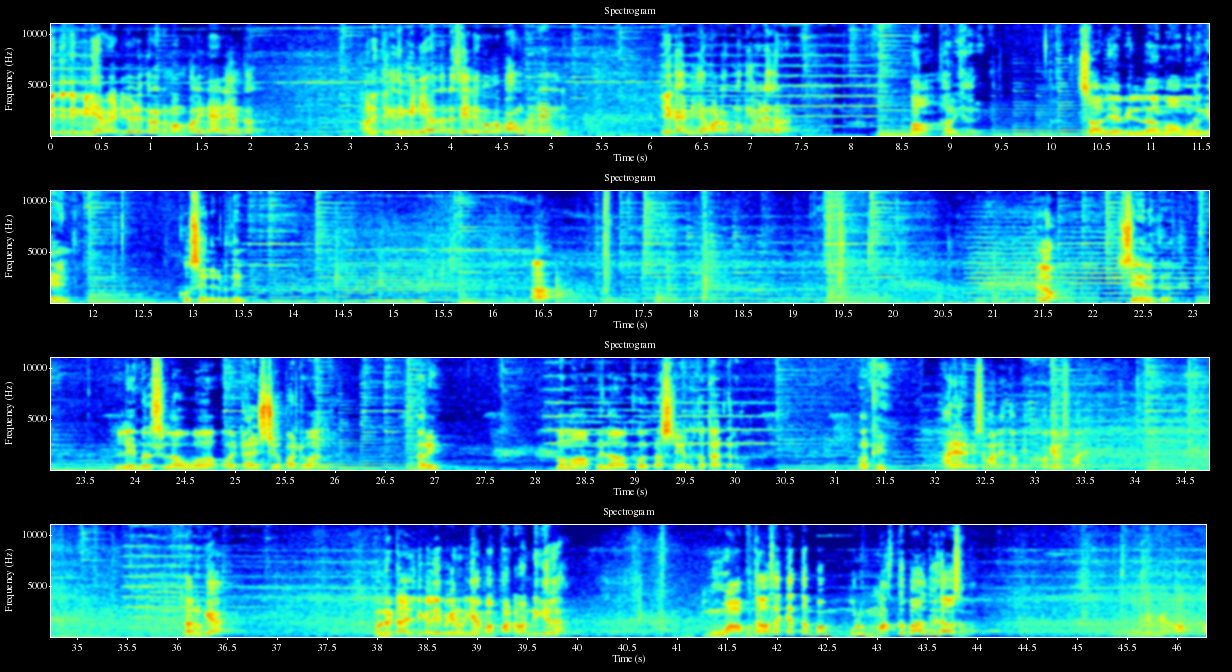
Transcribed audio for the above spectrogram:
ඒත් ඉතින් මිනිහා වැඩි වැඩ කරන්න මම පලි නෑනේ අංකල්. අනිත් එක ඉතින් මිනිහා දන්නේ සේනකෝ කපා උඩට එන්න. ඒකයි මිනිහා මටත් නොකිය වැඩ කරන්නේ. ආ හරි හරි. සාලිය ඇවිල්ලා මාව මුණ ගැහෙන් කොසේනකට දෙන්න. ආ හෙලෝ සේනක ලේබර්ස් ලව්වා ඔය ටයිල්ස් ටික පටවන්න. හරි? මම ආපු වෙලාවක ඔය ප්‍රශ්න ගැන කතා කරමු. ඕකේ? හරි හරි මිස් මාලියද්ද ඕකේ ඕකේ මිස් මාලියද්ද. දනුකයා ඔන්න ටයිල් ටික ලේබර් කෙනෙකුට ගියාම මම පටවන්න කියලා මූ ආපු දවසක් නැත්තම් බම් මුළු මස්ත බාල්දුයි දවසම.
